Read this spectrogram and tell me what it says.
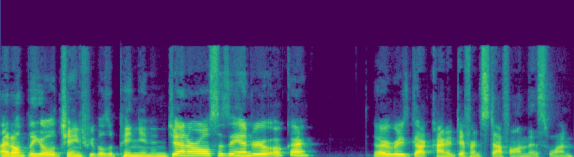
I don't think it will change people's opinion in general, says Andrew. Okay. Everybody's got kind of different stuff on this one.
